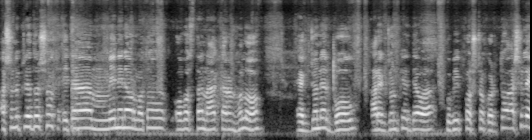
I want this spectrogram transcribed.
আসলে প্রিয় দর্শক এটা মেনে নেওয়ার মতো অবস্থা না। কারণ হলো একজনের বউ আর একজনকে দেওয়া খুবই কষ্টকর। তো আসলে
